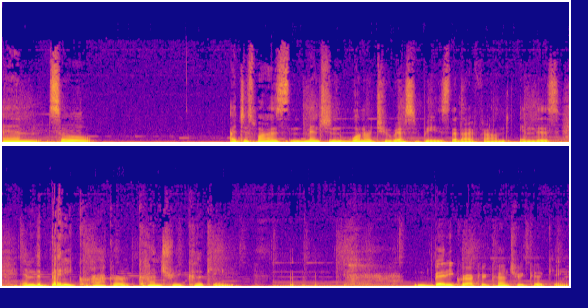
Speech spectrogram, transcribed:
And so I just want to mention one or two recipes that I found in this in the Betty Crocker Country Cooking. Betty Crocker Country Cooking.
